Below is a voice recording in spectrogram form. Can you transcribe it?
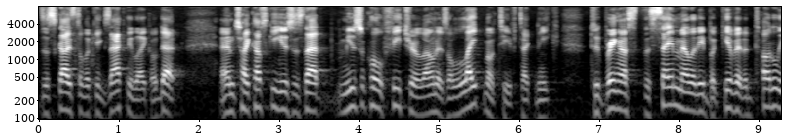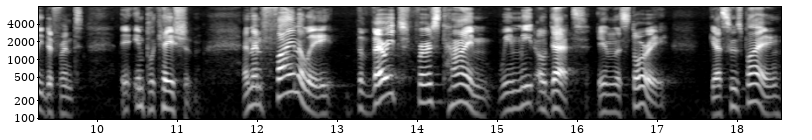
disguised to look exactly like Odette. And Tchaikovsky uses that musical feature alone as a leitmotif technique to bring us the same melody but give it a totally different implication. And then finally, the very first time we meet Odette in the story, guess who's playing?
